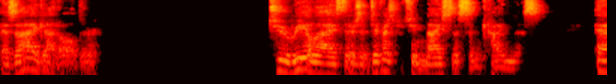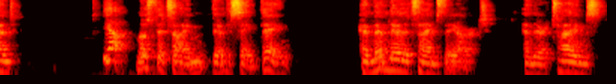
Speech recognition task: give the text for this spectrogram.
as I got older, to realize there's a difference between niceness and kindness. And yeah, most of the time they're the same thing. And then there are the times they aren't. And there are times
